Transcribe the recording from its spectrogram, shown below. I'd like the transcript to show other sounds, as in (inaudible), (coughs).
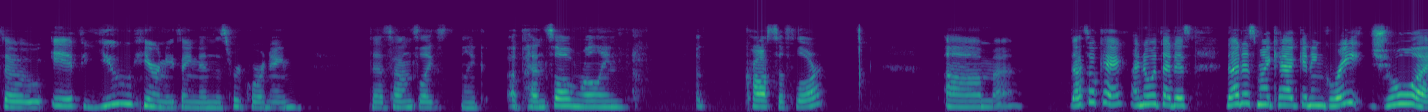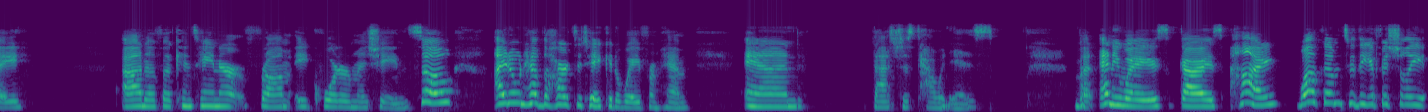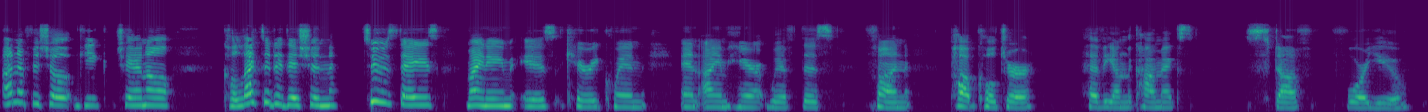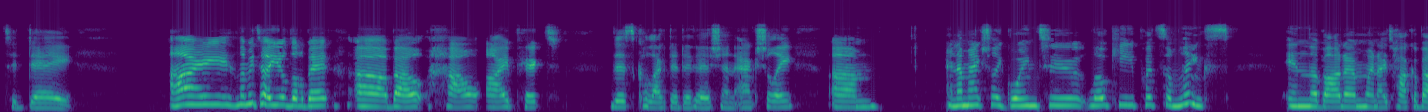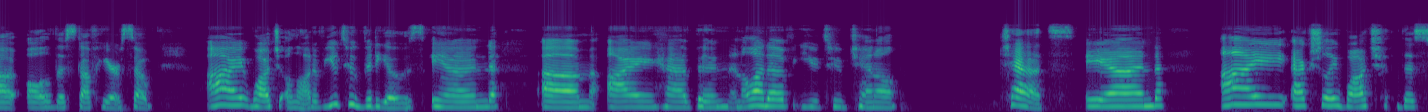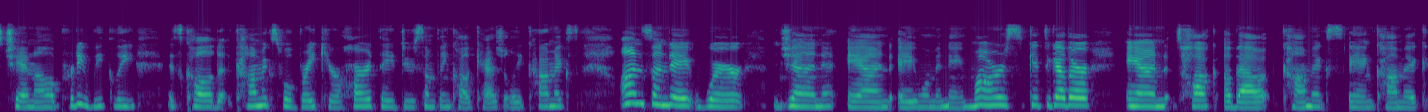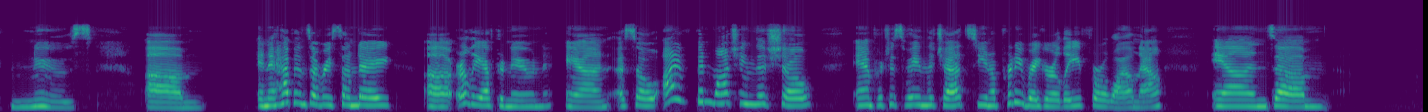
So if you hear anything in this recording that sounds like like a pencil rolling across the floor, um, that's okay. I know what that is. That is my cat getting great joy out of a container from a quarter machine. So I don't have the heart to take it away from him. And that's just how it is. But anyways, guys, hi. Welcome to the officially unofficial Geek Channel Collected Edition Tuesdays. My name is Carrie Quinn, and I am here with this fun pop culture, heavy on the comics stuff for you today. I let me tell you a little bit uh, about how I picked this collected edition. Actually, um, and I'm actually going to low key put some links in the bottom when I talk about all this stuff here. So I watch a lot of YouTube videos and um, I have been in a lot of YouTube channel chats and I actually watch this channel pretty weekly. It's called Comics Will Break Your Heart. They do something called Casually Comics on Sunday where Jen and a woman named Mars get together and talk about comics and comic news. Um, and it happens every Sunday, uh, early afternoon. And uh, so I've been watching this show and participating in the chats, you know, pretty regularly for a while now. And um,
